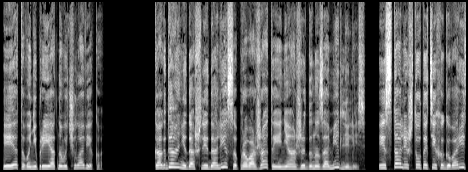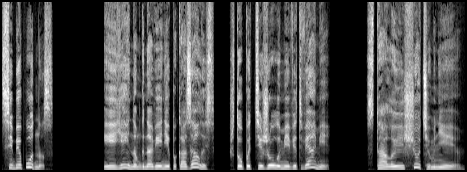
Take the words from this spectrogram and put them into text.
и этого неприятного человека. Когда они дошли до леса, провожатые неожиданно замедлились и стали что-то тихо говорить себе под нос. И ей на мгновение показалось, что под тяжелыми ветвями стало еще темнее.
